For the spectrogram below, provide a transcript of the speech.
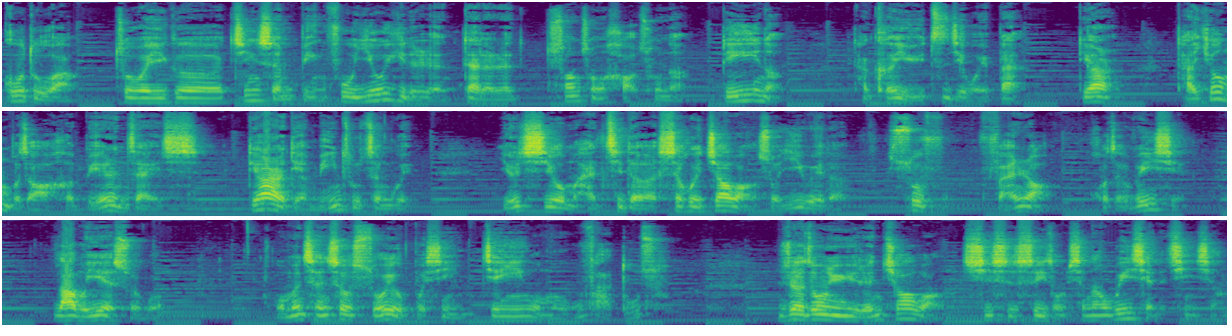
孤独啊。作为一个精神禀赋优异的人，带来了双重好处呢。第一呢，他可以与自己为伴；第二，他用不着和别人在一起。第二点弥足珍贵，尤其我们还记得社会交往所意味的束缚。烦扰或者危险，拉维耶说过：“我们承受所有不幸，皆因我们无法独处。热衷于与人交往，其实是一种相当危险的倾向，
